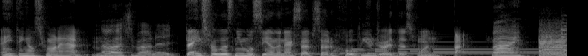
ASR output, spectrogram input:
anything else you want to add No, that's about it. thanks for listening we'll see you on the next episode hope you enjoyed this one bye Bye.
